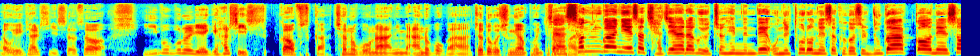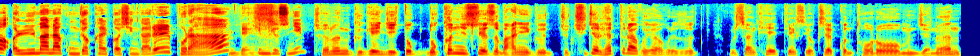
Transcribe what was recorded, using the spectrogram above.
라고 어. 얘기할 수 있어서 이 부분을 얘기할 수 있을까 없을까? 천 후보나 아니면 안 후보가 저도 그 중요한 포인트라고 자, 봐요. 선관위에서 자제하라고 요청했는데 오늘 토론에서 그것을 누가 꺼내서 얼마나 공격할 것인가를 보라. 네. 김 교수님. 저는 그게 이제 또 노컷 뉴스에서 많이 그저 취재를 했더라고요. 그래서 울산 KTX 역세권 도로 문제는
